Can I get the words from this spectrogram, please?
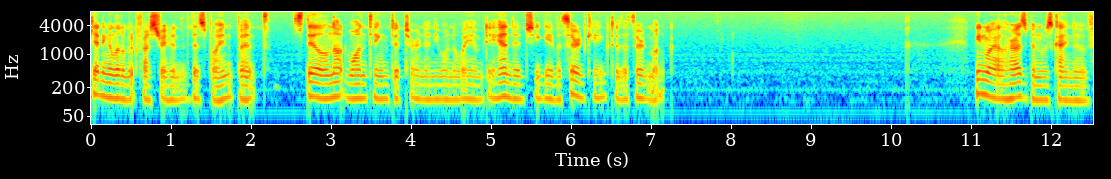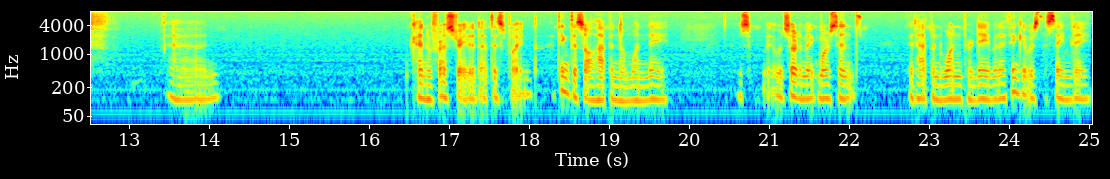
getting a little bit frustrated at this point, but still not wanting to turn anyone away empty-handed, she gave a third cake to the third monk. Meanwhile, her husband was kind of uh, kind of frustrated at this point. I think this all happened on one day. It, was, it would sort of make more sense if it happened one per day, but I think it was the same day.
